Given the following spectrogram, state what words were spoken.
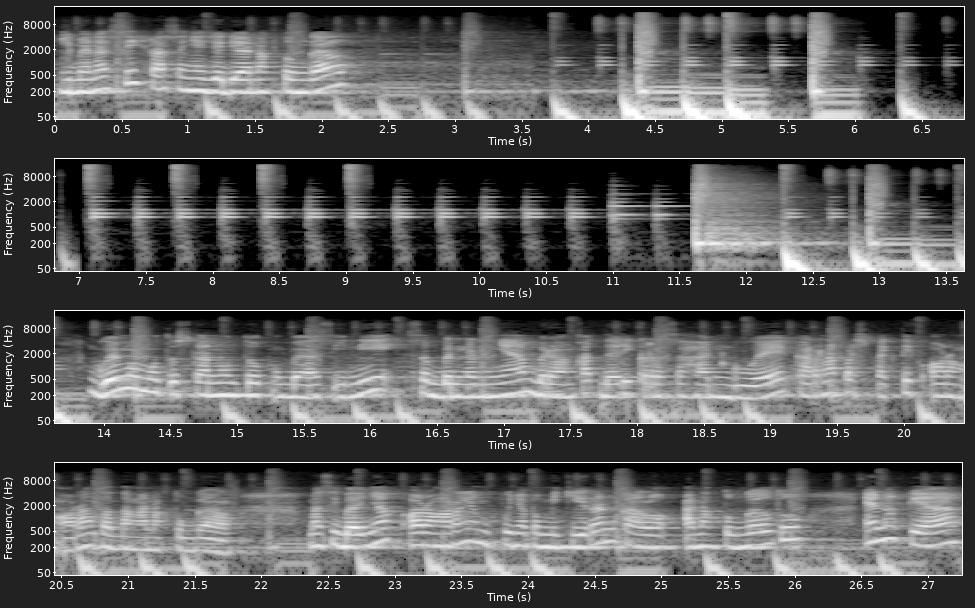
gimana sih rasanya jadi anak tunggal gue memutuskan untuk membahas ini sebenarnya berangkat dari keresahan gue karena perspektif orang-orang tentang anak tunggal. Masih banyak orang-orang yang punya pemikiran kalau anak tunggal tuh enak ya,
